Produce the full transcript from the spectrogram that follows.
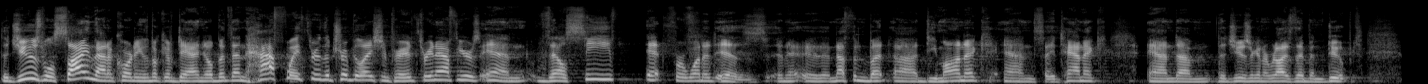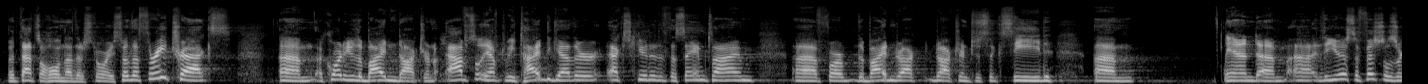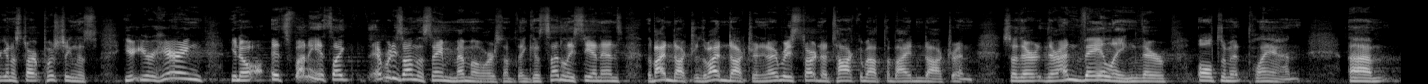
The Jews will sign that according to the book of Daniel, but then halfway through the tribulation period, three and a half years in, they'll see it for what it is and it, it, nothing but uh, demonic and satanic, and um, the Jews are going to realize they've been duped. but that's a whole nother story. So the three tracks, um, according to the Biden doctrine, absolutely have to be tied together, executed at the same time uh, for the Biden doc- doctrine to succeed. Um, and um, uh, the U.S. officials are going to start pushing this. You're, you're, hearing, you know, it's funny. It's like everybody's on the same memo or something because suddenly CNN's the Biden doctrine, the Biden doctrine, and everybody's starting to talk about the Biden doctrine. So they're they're unveiling their ultimate plan. Um,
